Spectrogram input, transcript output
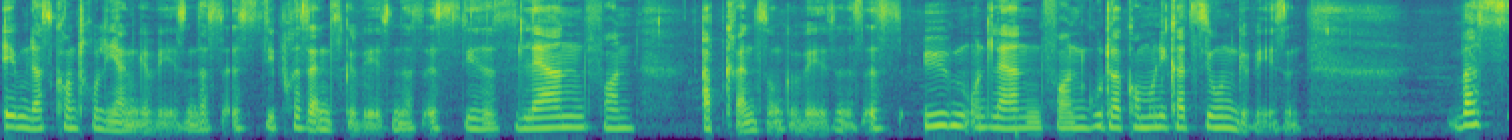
eben das Kontrollieren gewesen, das ist die Präsenz gewesen, das ist dieses Lernen von Abgrenzung gewesen, es ist Üben und Lernen von guter Kommunikation gewesen. Was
